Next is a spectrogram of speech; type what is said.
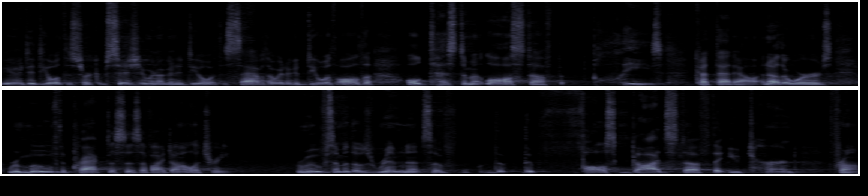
We're going to deal with the circumcision. We're not going to deal with the Sabbath. We're not going to deal with all the Old Testament law stuff. But please cut that out. In other words, remove the practices of idolatry. Remove some of those remnants of the, the false God stuff that you turned from.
